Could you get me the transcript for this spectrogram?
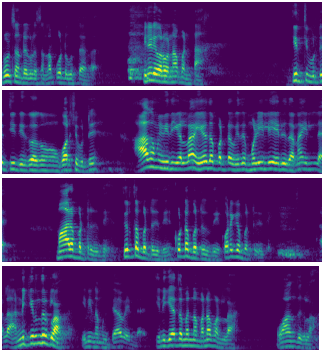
ரூல்ஸ் அண்ட் ரெகுலேஷன்லாம் போட்டு கொடுத்தாங்க. பின்னாடி வரவன் என்ன பண்ணிட்டான்? திருத்தி விட்டு தீர்த்தி குறைச்சி விட்டு ஆகம விதிகள்லாம் எழுதப்பட்ட வித மொழியிலே இருக்குதானா இல்லை. மாறப்பட்டிருக்குது திருத்தப்பட்டிருக்குது கூட்டப்பட்டிருக்குது குறைக்கப்பட்டிருக்குது. அதனால் அன்னைக்கு இருந்திருக்கலாம். இனி நமக்கு தேவையில்லை. இன்றைக்கி ஏற்ற மாதிரி நம்ம என்ன பண்ணலாம்? வாழ்ந்துக்கலாம்.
